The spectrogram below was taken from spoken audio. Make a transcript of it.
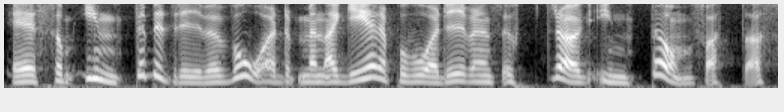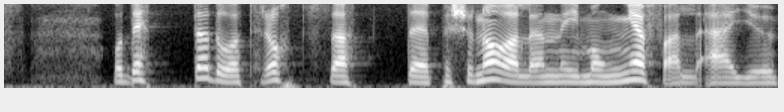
eh, som inte bedriver vård, men agerar på vårdgivarens uppdrag, inte omfattas. Och detta då trots att eh, personalen i många fall är ju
